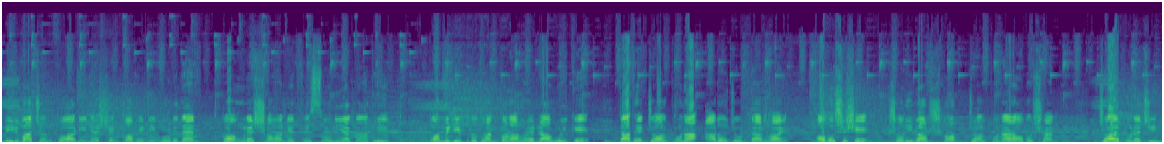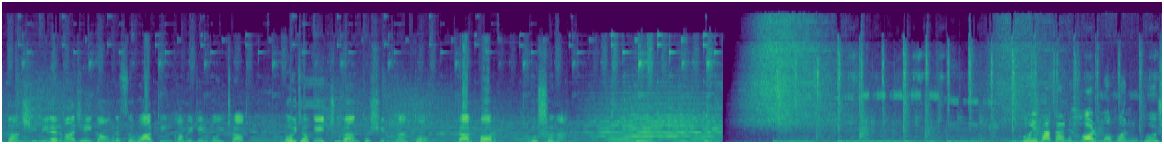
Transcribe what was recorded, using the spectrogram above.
নির্বাচন কোঅর্ডিনেশন কমিটি গড়ে দেন কংগ্রেস সভানেত্রী সোনিয়া গান্ধী। কমিটি প্রধান করা হয় রাহুলকে। তাতে জল্পনা আরও জোরদার হয়। অবশেষে শনিবার সব জল্পনার অবসান। জয়পুরে চিন্তন শিবিরের মাঝেই কংগ্রেস ওয়ার্কিং কমিটির বৈঠক। বৈঠকে চূড়ান্ত সিদ্ধান্ত। তারপর ঘোষণা। ফুলবাগান হরমোহন ঘোষ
